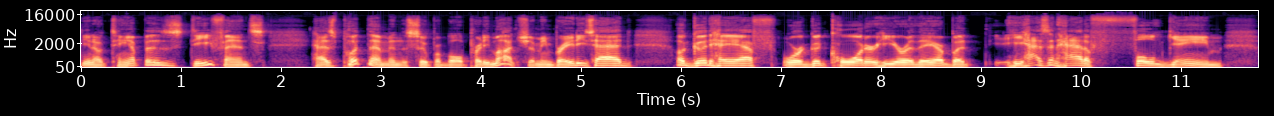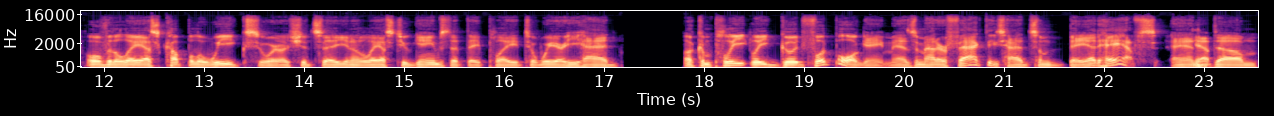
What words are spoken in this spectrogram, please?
you know, Tampa's defense has put them in the Super Bowl pretty much. I mean, Brady's had a good half or a good quarter here or there, but he hasn't had a full game over the last couple of weeks, or I should say, you know, the last two games that they played to where he had a completely good football game. As a matter of fact, he's had some bad halves. And, yep. um,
